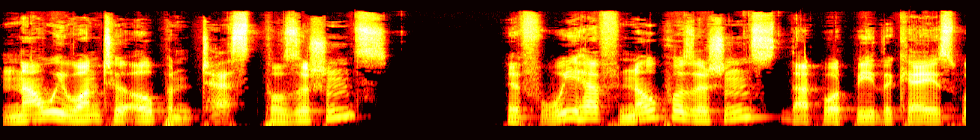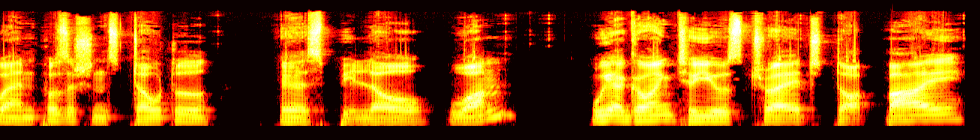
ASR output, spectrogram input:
Now we want to open test positions. If we have no positions, that would be the case when positions total is below 1. We are going to use trade.buy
